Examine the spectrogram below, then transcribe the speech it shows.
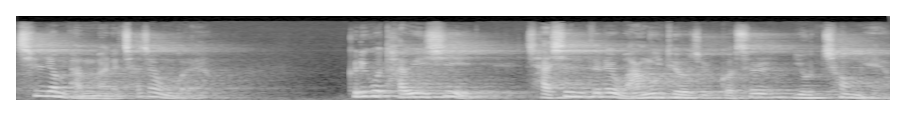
7년 반 만에 찾아온 거예요. 그리고 다윗이 자신들의 왕이 되어줄 것을 요청해요.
